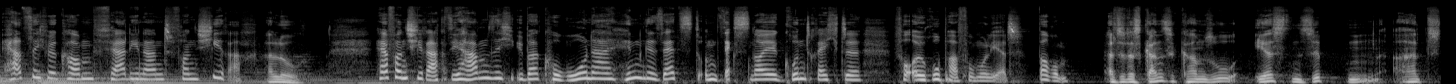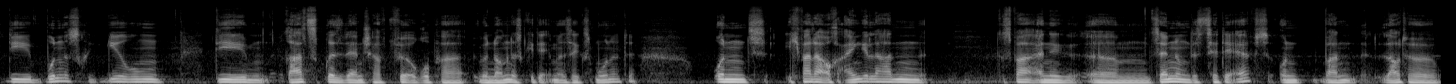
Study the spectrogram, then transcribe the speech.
Herzlich willkommen, Ferdinand von Schirach. Hallo. Herr von Schirach, Sie haben sich über Corona hingesetzt und sechs neue Grundrechte für Europa formuliert. Warum? Also das Ganze kam so, 1.7. hat die Bundesregierung die Ratspräsidentschaft für Europa übernommen. Das geht ja immer sechs Monate. Und ich war da auch eingeladen. Das war eine ähm, Sendung des ZDFs und waren lauter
